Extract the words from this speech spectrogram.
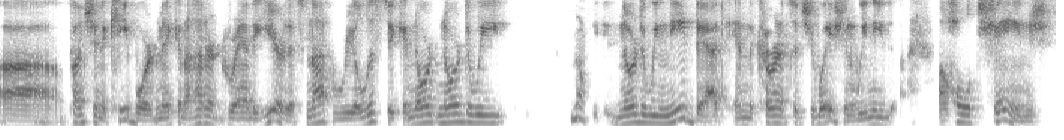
uh, punching a keyboard making a hundred grand a year. That's not realistic, and nor nor do we no. nor do we need that in the current situation. We need a whole change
